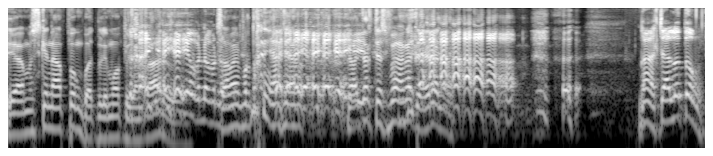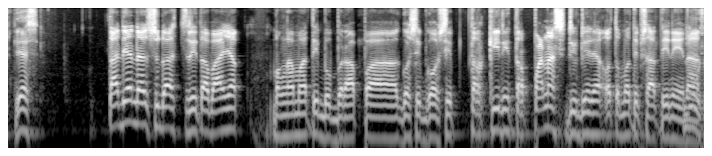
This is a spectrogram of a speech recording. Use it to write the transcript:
Ya mesti nabung buat beli mobil yang Iya, baru. iya, iya, benar, benar. Sama pertanyaannya nggak cerdas banget ya heran. ya. Nah, Calutung, Yes. tadi Anda sudah cerita banyak mengamati beberapa gosip-gosip terkini terpanas di dunia otomotif saat ini. Nah,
